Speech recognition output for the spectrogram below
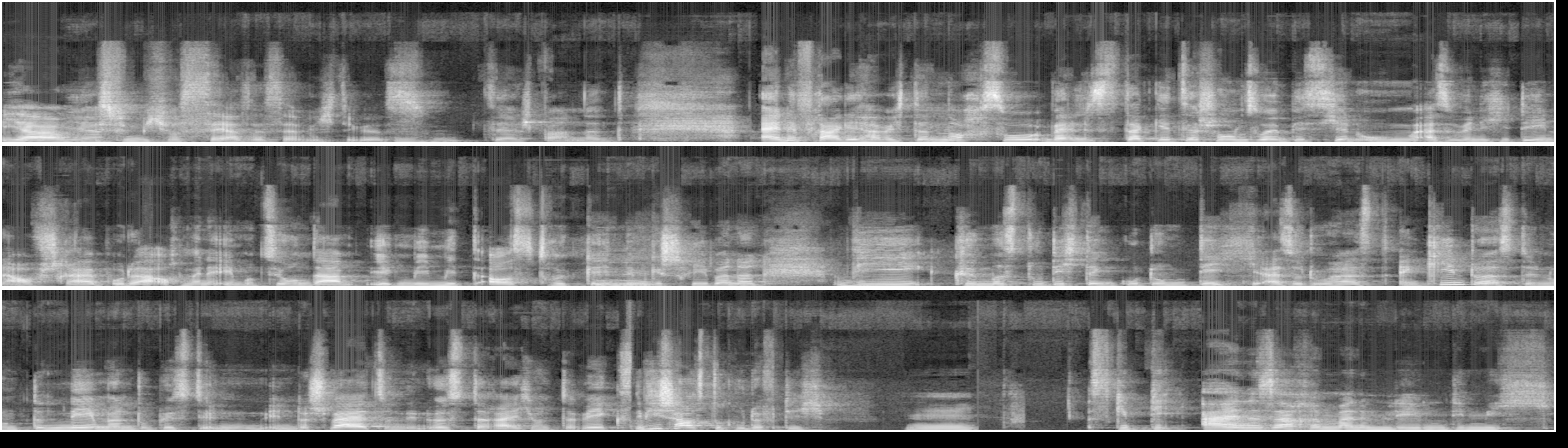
ja, Ja. ist für mich was sehr, sehr, sehr Wichtiges. Mhm, Sehr spannend. Eine Frage habe ich dann noch so, weil es, da geht es ja schon so ein bisschen um, also wenn ich Ideen aufschreibe oder auch meine Emotionen da irgendwie mit ausdrücke in dem Geschriebenen, wie kümmerst du dich denn gut um dich? Also du hast ein Kind, du hast ein Unternehmen, du bist in, in der Schweiz und in Österreich unterwegs. Wie schaust du gut auf dich? Es gibt die eine Sache in meinem Leben, die mich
